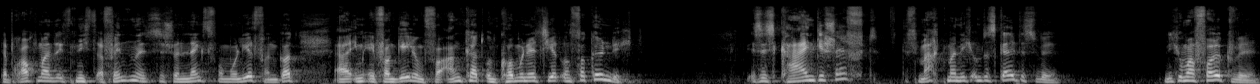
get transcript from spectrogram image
da braucht man jetzt nichts erfinden. Es ist schon längst formuliert von Gott äh, im Evangelium verankert und kommuniziert und verkündigt. Es ist kein Geschäft. Das macht man nicht um des Geldes willen, nicht um Erfolg willen.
